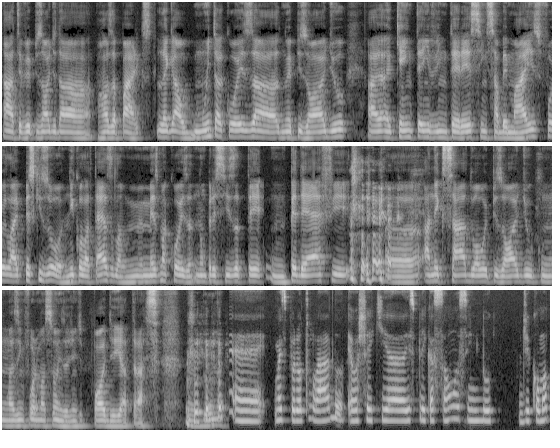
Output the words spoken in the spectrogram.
ah, teve o episódio da Rosa Parks. Legal, muita coisa no episódio quem teve interesse em saber mais foi lá e pesquisou. Nikola Tesla, mesma coisa, não precisa ter um PDF uh, anexado ao episódio com as informações, a gente pode ir atrás. é, mas por outro lado, eu achei que a explicação assim do de como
